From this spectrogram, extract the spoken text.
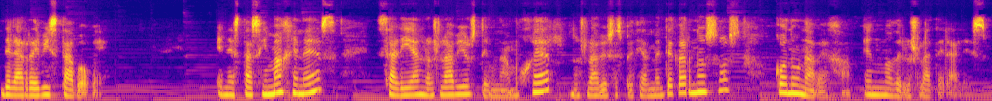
de la revista Vogue. En estas imágenes salían los labios de una mujer, los labios especialmente carnosos, con una abeja en uno de los laterales.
